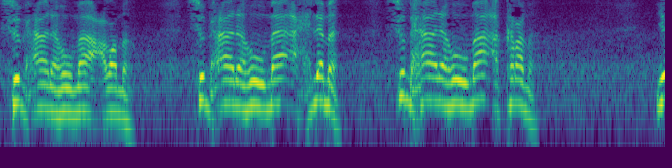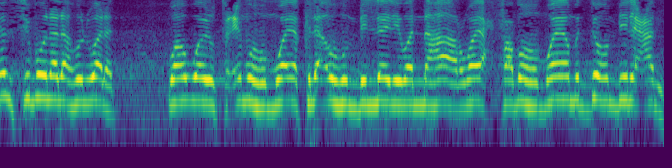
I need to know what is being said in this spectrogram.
سبحانه ما أعظمه سبحانه ما أحلمه سبحانه ما أكرمه. ينسبون له الولد وهو يطعمهم ويكلأهم بالليل والنهار ويحفظهم ويمدهم بنعمه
